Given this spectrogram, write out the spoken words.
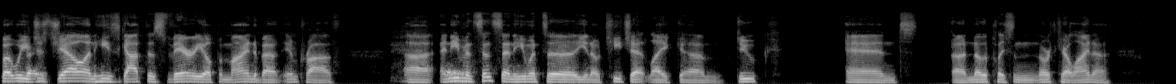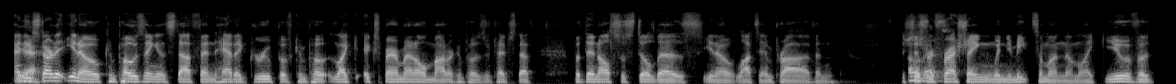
but we right. just gel and he's got this very open mind about improv. Uh, and even since then he went to, you know, teach at like um, Duke and another place in North Carolina and yeah. he started you know composing and stuff and had a group of compose like experimental modern composer type stuff but then also still does you know lots of improv and it's oh, just refreshing when you meet someone i'm like you have a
